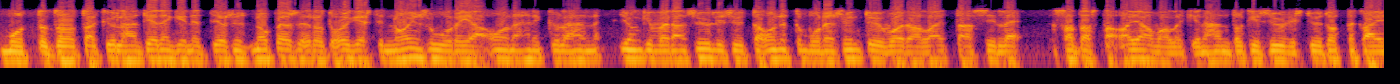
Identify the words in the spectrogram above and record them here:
Mutta tota, kyllähän tietenkin, että jos nyt nopeuserot oikeasti noin suuria on, niin kyllähän jonkin verran syyllisyyttä onnettomuuden syntyy voidaan laittaa sille satasta ajavallekin. Hän toki syyllistyy totta kai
